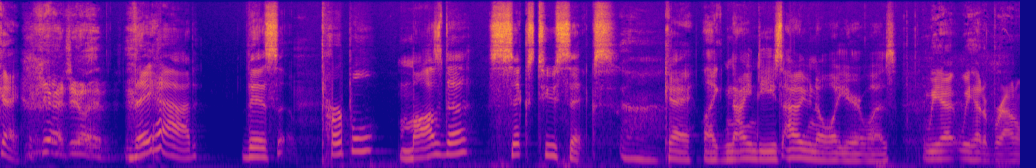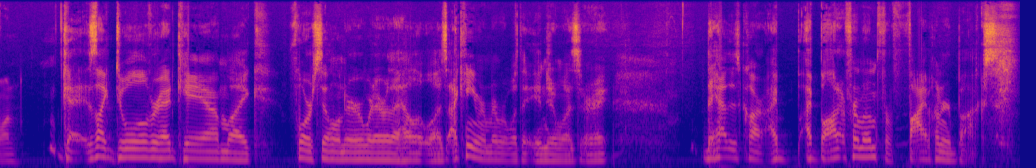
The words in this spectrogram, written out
Okay, can't do it. they had this purple Mazda 626. Okay, like 90s. I don't even know what year it was. We had we had a brown one. Okay, it's like dual overhead cam, like four cylinder, whatever the hell it was. I can't even remember what the engine was. Right? They had this car. I I bought it from them for five hundred bucks.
